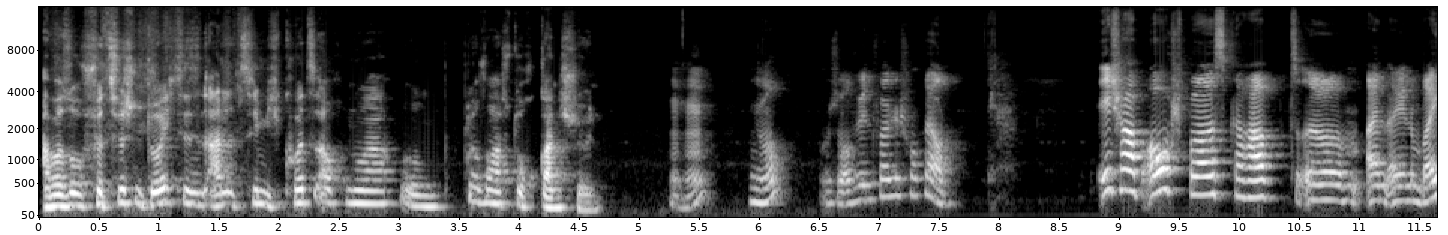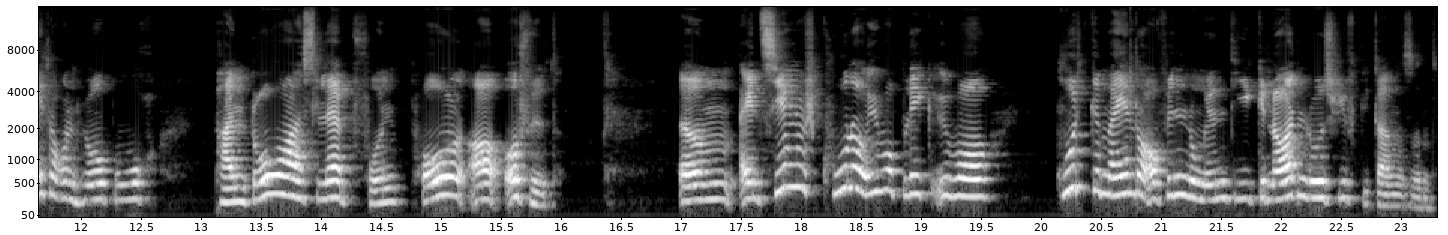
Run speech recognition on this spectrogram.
aber so für zwischendurch, die sind alle ziemlich kurz auch nur, ähm, da war es doch ganz schön. Mhm. Ja, ist auf jeden Fall nicht verkehrt. Ich habe auch Spaß gehabt ähm, an einem weiteren Hörbuch Pandora's Lab von Paul R. Offit. Ähm, ein ziemlich cooler Überblick über gut gemeinte Erfindungen, die gnadenlos schiefgegangen sind.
